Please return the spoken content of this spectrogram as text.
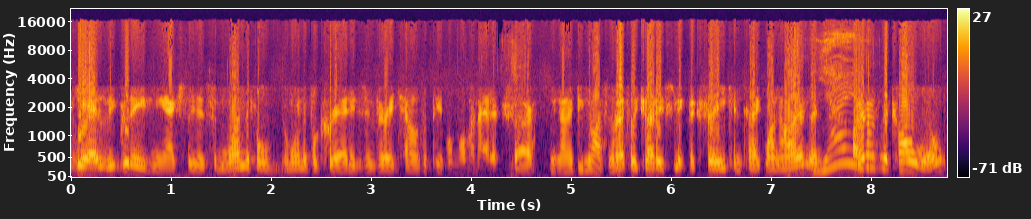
Yeah, it'll be a good evening. Actually, there's some wonderful, wonderful creatives and very talented people nominated. So you know, it'd be nice. And hopefully, Kodi Smit-McPhee can take one home. And Yay. I don't know if Nicole will,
